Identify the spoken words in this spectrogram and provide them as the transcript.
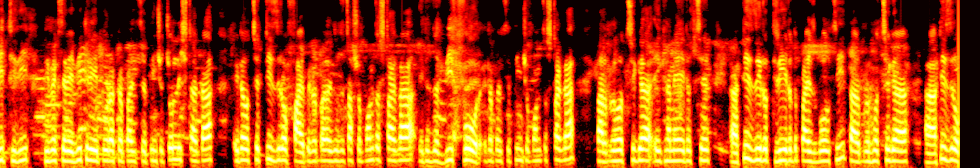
ভি থ্রি ভিম্যাক্স এর এই ভি থ্রি এই প্রোডাক্টের প্রাইস হচ্ছে তিনশো চল্লিশ টাকা। এটা হচ্ছে টি জিরো ফাইভ এটার প্রাইস হচ্ছে চারশো পঞ্চাশ টাকা। এটা হচ্ছে বি ফোর এটার প্রাইস হচ্ছে তিনশো পঞ্চাশ টাকা। তারপরে হচ্ছে গিয়া এখানে এটা হচ্ছে টি জিরো থ্রি এটা তো প্রাইস বলছি। তারপরে হচ্ছে গিয়া টি জিরো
